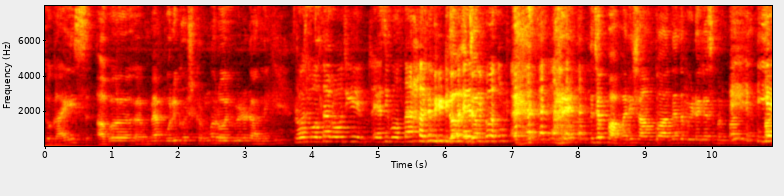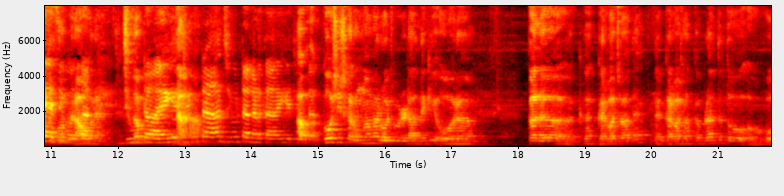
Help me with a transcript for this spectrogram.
तो गाइस अब मैं पूरी कोशिश करूँगा रोज वीडियो डालने की। रोज बोलता है रोज ये ऐसी बोलता है हर वीडियो तो ऐसी बोलता है। अरे तो जब पापा जी शाम को आते हैं तो वीडियो कैसे बन पाती है? ये ऐसी बोलता हो। है। झूठा है ये। झूठा झूठा लड़का है ये अब कोशिश करूँगा मैं रोज वीडियो डालने की और कल करवा चौथ है करवा चौथ का व्रत तो वो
